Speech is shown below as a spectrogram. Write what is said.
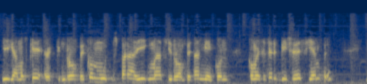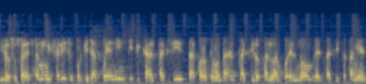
y digamos que rompe con muchos paradigmas y rompe también con, con ese servicio de siempre. Y los usuarios están muy felices porque ya pueden identificar al taxista, cuando se montan el taxi lo saludan por el nombre, el taxista también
